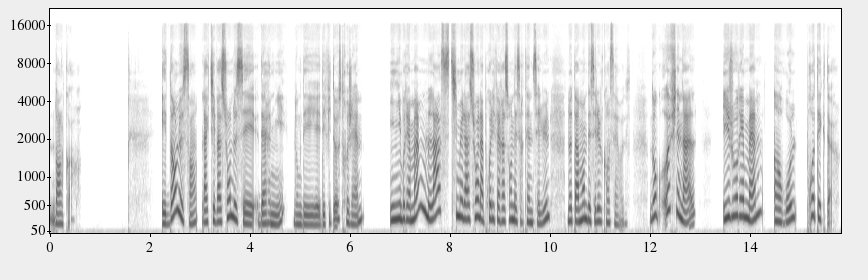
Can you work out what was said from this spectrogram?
dans le corps. Et dans le sang, l'activation de ces derniers, donc des, des phytoestrogènes, inhiberait même la stimulation et la prolifération de certaines cellules, notamment des cellules cancéreuses. Donc au final, ils joueraient même un rôle protecteur.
